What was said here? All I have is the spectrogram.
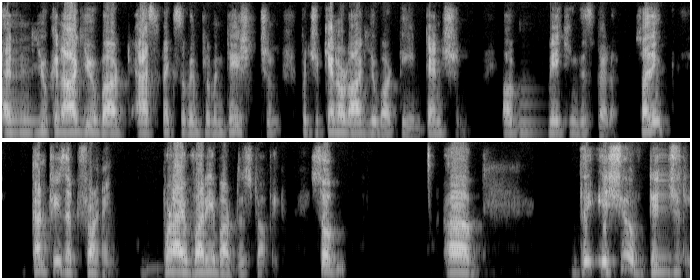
And you can argue about aspects of implementation, but you cannot argue about the intention of making this better. So I think countries are trying, but I worry about this topic. So uh, the issue of digital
